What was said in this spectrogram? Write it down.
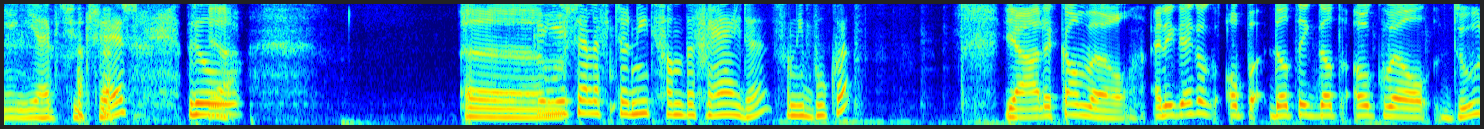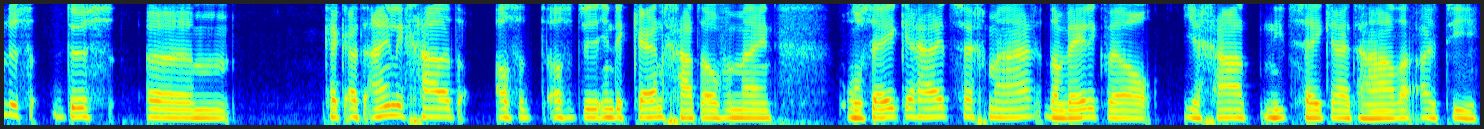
je, je hebt succes. ik bedoel, Ja. Ehm, kun je jezelf er niet van bevrijden, van die boeken? Ja, dat kan wel. En ik denk ook op, dat ik dat ook wel doe. Dus, dus ehm, kijk, uiteindelijk gaat het als, het, als het weer in de kern gaat over mijn onzekerheid, zeg maar, dan weet ik wel, je gaat niet zekerheid halen uit die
